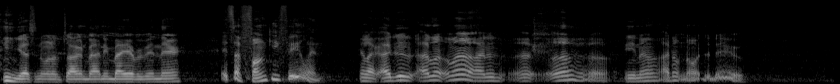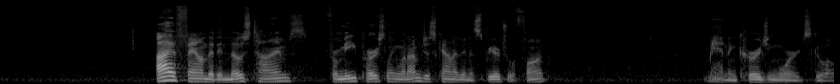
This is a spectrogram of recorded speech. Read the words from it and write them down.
you guys know what I'm talking about? Anybody ever been there? It's a funky feeling. You're like, I just, I don't know, I just, uh, uh, you know, I don't know what to do. I have found that in those times, for me personally, when I'm just kind of in a spiritual funk, man, encouraging words go a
